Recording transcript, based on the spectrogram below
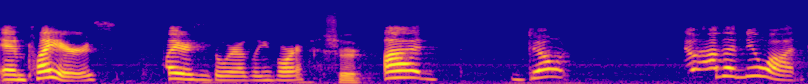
and players players is the word I was looking for sure uh don't don't have that nuance.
